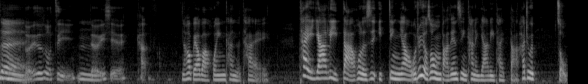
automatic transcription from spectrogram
对。对，就是我自己的一些看法，然后不要把婚姻看得太太压力大，或者是一定要，我觉得有时候我们把这件事情看的压力太大，它就会走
